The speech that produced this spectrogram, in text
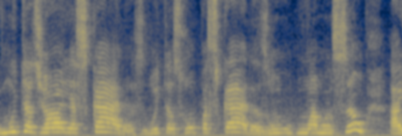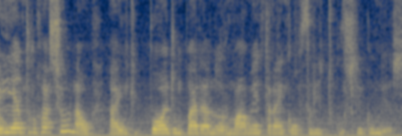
e muitas joias caras, muitas roupas caras, um- uma mansão, aí entra o racional. Aí que pode um paranormal entrar em conflito consigo mesmo.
